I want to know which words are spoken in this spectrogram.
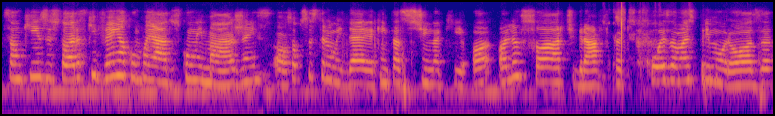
São 15 histórias que vêm acompanhados com imagens. Ó, só para vocês terem uma ideia, quem está assistindo aqui, ó, olha só a arte gráfica, que coisa mais primorosa.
